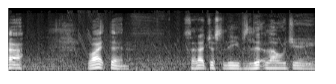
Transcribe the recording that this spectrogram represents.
Ah, right then. So that just leaves little old you.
